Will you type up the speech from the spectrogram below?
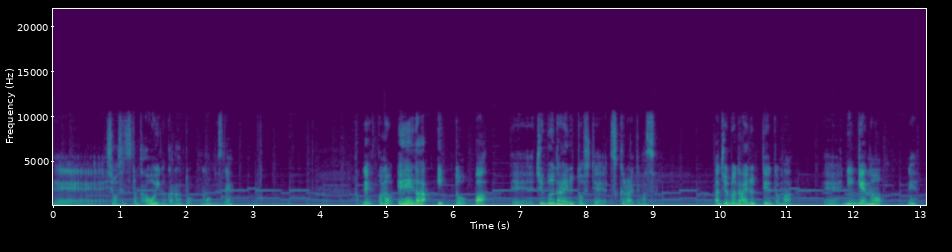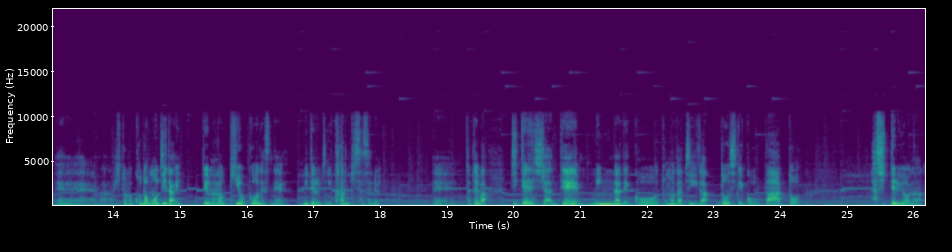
えー、小説とか多いのかなと思うんですね。で、この映画「イット!」は、えー、ジュブナイルとして作られてます。まあ、ジュブナイルっていうと、まあえー、人間のね、えーまあ、人の子供時代っていうものの記憶をですね、見てるうちに喚起させるえー、例えば自転車でみんなでこう友達が同士でこうバーッと走ってるような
